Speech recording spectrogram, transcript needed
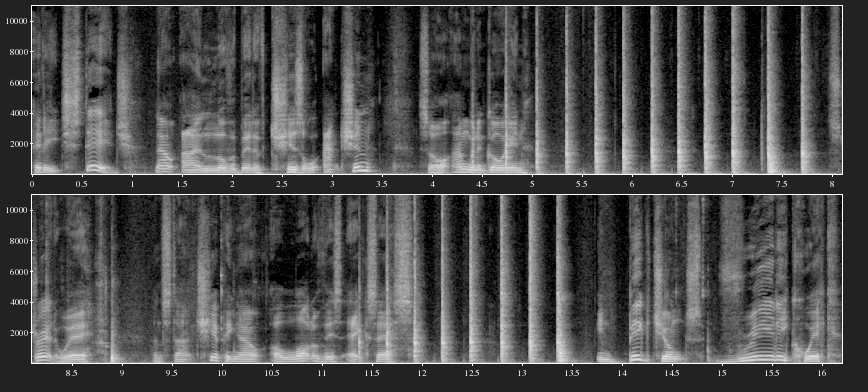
at each stage. Now I love a bit of chisel action so I'm going to go in straight away and start chipping out a lot of this excess in big chunks really quick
